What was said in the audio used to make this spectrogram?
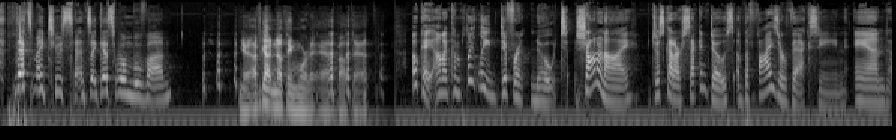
That's my two cents. I guess we'll move on. Yeah, I've got nothing more to add about that. Okay, on a completely different note, Sean and I just got our second dose of the Pfizer vaccine. And,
